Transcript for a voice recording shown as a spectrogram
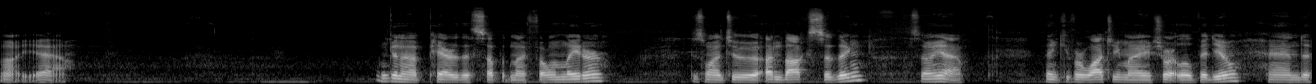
Oh, yeah. I'm gonna pair this up with my phone later. Just wanted to unbox the thing. So yeah, thank you for watching my short little video, and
